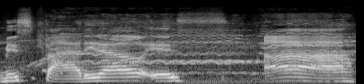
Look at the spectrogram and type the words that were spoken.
Miss Patti now is ah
